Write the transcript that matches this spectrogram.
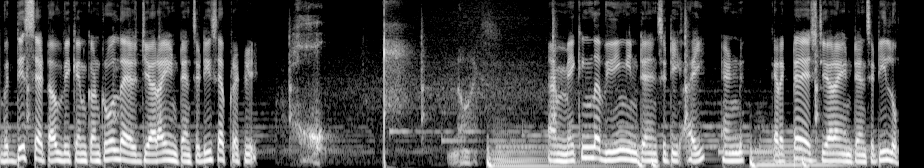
With this setup, we can control the HDRI intensity separately. Nice. I am making the viewing intensity high and character HDRI intensity low.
